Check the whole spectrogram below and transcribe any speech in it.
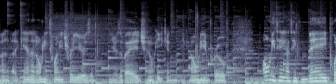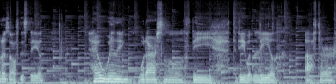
Uh, again, at only 23 years of years of age, you know he can he can only improve. Only thing I think may put us off this deal. How willing would Arsenal be to deal with Lille after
